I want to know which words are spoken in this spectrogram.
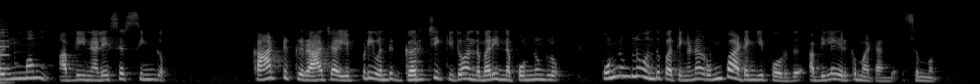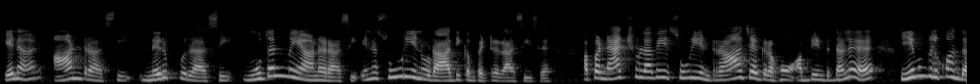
சிம்மம் அப்படின்னாலே சார் சிங்கம். காட்டுக்கு ராஜா எப்படி வந்து கர்ஜிக்குதோ அந்த மாதிரி இந்த பொண்ணுங்களும். பொண்ணுங்களும் வந்து பார்த்திங்கன்னா ரொம்ப அடங்கி போகிறது அப்படிலாம் இருக்க மாட்டாங்க சிம்மம். ஏன்னா ஆண் ராசி நெருப்பு ராசி முதன்மையான ராசி. ஏன்னா சூரியனோட ஆதிக்கம் பெற்ற ராசி சார் அப்போ நேச்சுரலாகவே சூரியன் ராஜ கிரகம் அப்படின்றதால இவங்களுக்கும் அந்த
